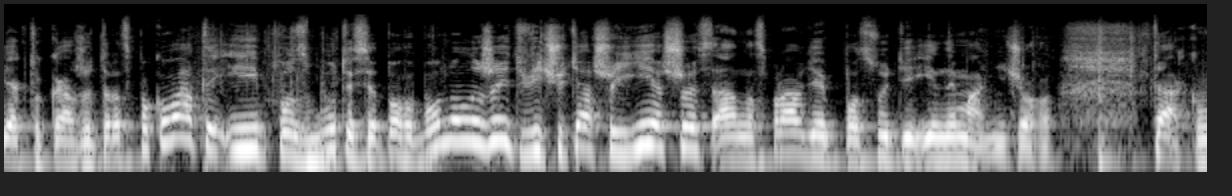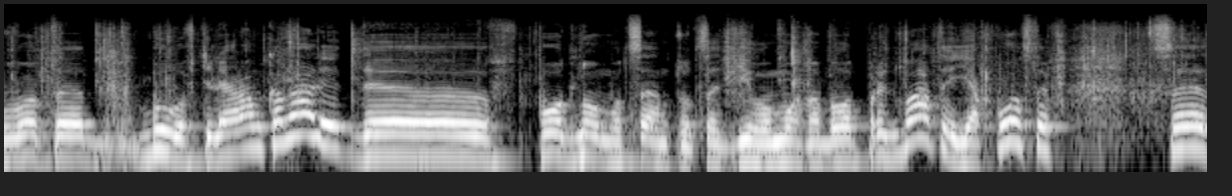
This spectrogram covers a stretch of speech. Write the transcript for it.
як то кажуть, розпакувати і позбутися того, бо воно лежить, відчуття, що є щось, а насправді по суті і нема нічого. Так, от е, було в телеграм-каналі, де по одному центу це діло можна було придбати. Я постив. Це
